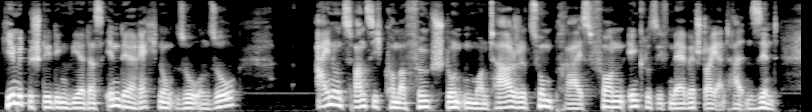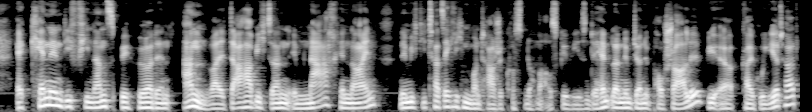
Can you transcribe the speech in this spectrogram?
hiermit bestätigen wir, dass in der Rechnung so und so 21,5 Stunden Montage zum Preis von inklusive Mehrwertsteuer enthalten sind, erkennen die Finanzbehörden an, weil da habe ich dann im Nachhinein nämlich die tatsächlichen Montagekosten nochmal ausgewiesen. Der Händler nimmt ja eine Pauschale, die er kalkuliert hat.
